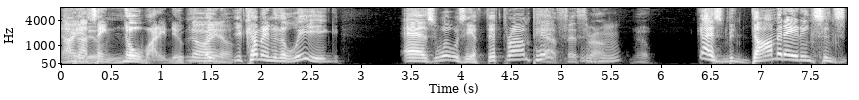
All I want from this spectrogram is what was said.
I'm you not do. saying nobody knew. No, but I know. You come into the league as what was he a fifth round pick? Yeah, 5th round. Mm-hmm. Yep. Guy's been dominating since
